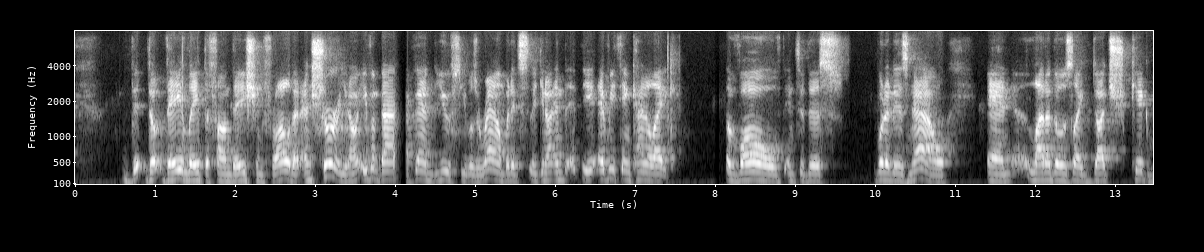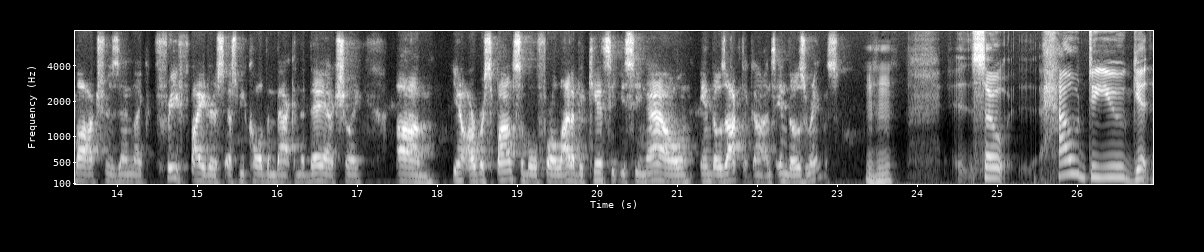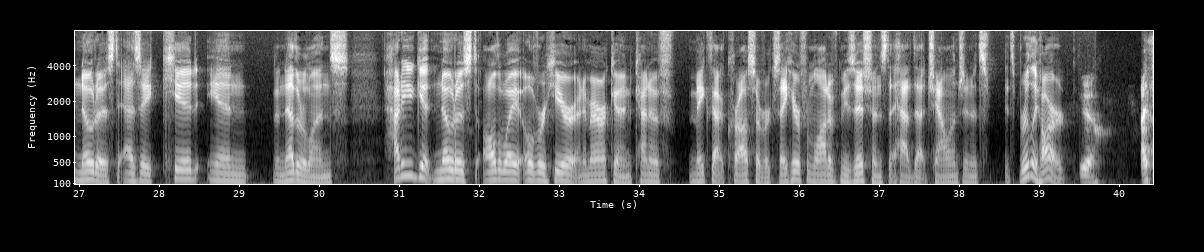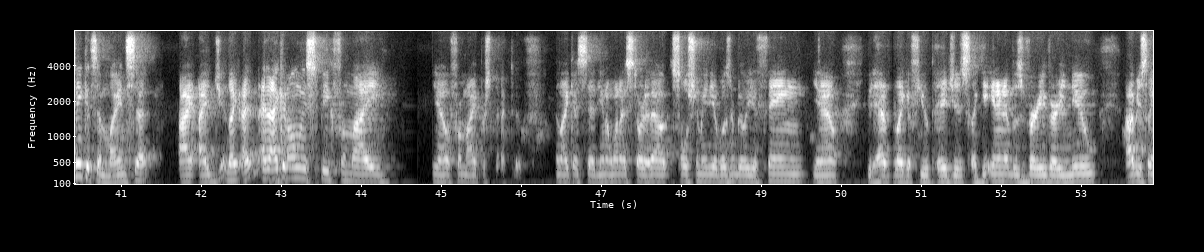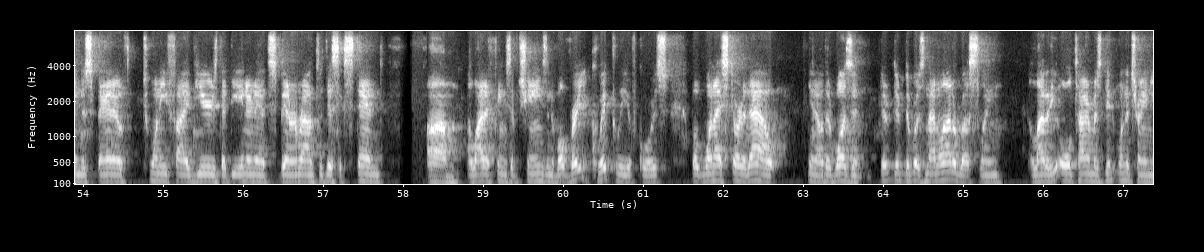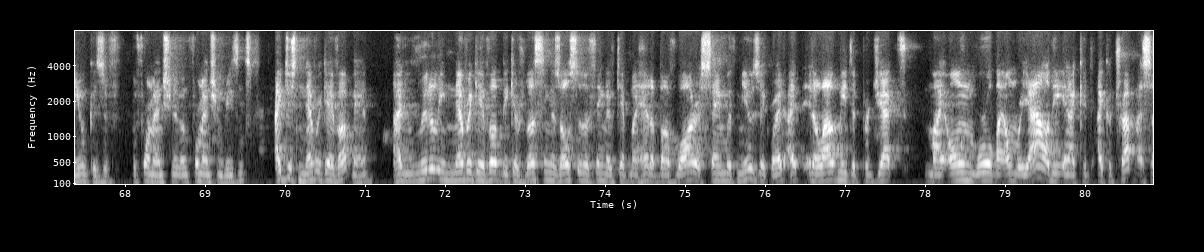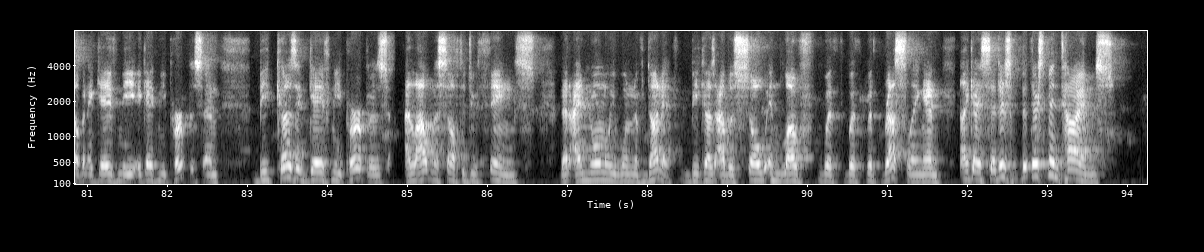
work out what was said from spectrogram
they laid the foundation for all of that. And sure, you know, even back then, the UFC was around, but it's like, you know, and everything kind of like evolved into this what it is now. And a lot of those like dutch kickboxers and like free fighters as we called them back in the day actually um, you know are responsible for a lot of the kids that you see now in those octagons in those rings. Mm-hmm. so how do you get noticed as a kid in the netherlands? How do you get noticed all the way over here in america and kind of make that crossover because I hear from a lot of musicians that have that challenge and it's it's really hard. Yeah. I think it's a mindset. I, I like I, and I can only speak from my you know from my perspective. And like I said, you know, when I started out, social media wasn't really a thing. You know, you'd have like a few pages. Like the internet was very, very new. Obviously, in the span of 25 years that the internet's been around to this extent, um, a lot of things have changed and evolved very quickly, of course. But when I started out, you know, there wasn't there, there, there was not a lot of wrestling. A lot of the old timers didn't want to train you because of before mentioned aforementioned reasons. I just never gave up, man. I literally never gave up because wrestling is also the thing that kept my head above water. Same with music, right? I, it allowed me to project my own world, my own reality, and I could I could trap myself, and it gave me it gave me purpose. And because it gave me purpose, I allowed myself to do things that I normally wouldn't have done it because I was so in love with with with wrestling. And like I said, there's there's been times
